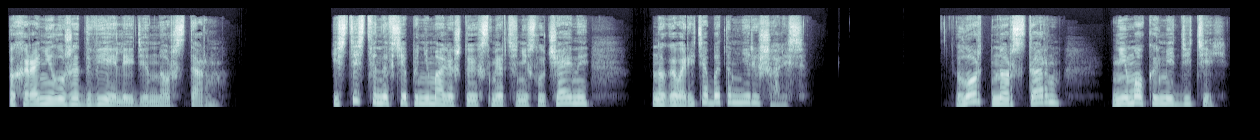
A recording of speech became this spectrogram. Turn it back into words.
похоронил уже две леди Норстарм. Естественно, все понимали, что их смерти не случайны, но говорить об этом не решались. Лорд Норстарм не мог иметь детей,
